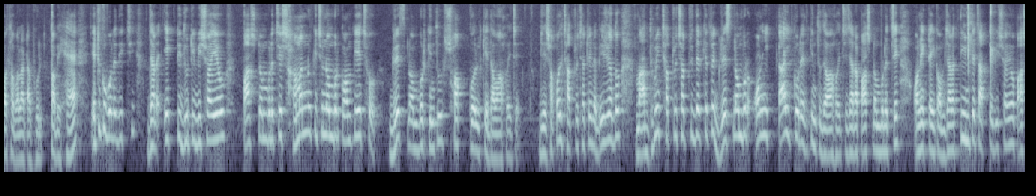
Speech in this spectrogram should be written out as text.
কথা বলাটা ভুল। তবে হ্যাঁ এটুকু বলে দিচ্ছি, যারা একটি দুটি বিষয়েও পাঁচ নম্বরের চেয়ে সামান্য কিছু নম্বর কম পেয়েছ গ্রেস নম্বর কিন্তু সকলকে দেওয়া হয়েছে। যে সকল ছাত্রছাত্রীরা, বিশেষত মাধ্যমিক ছাত্রছাত্রীদের ক্ষেত্রে গ্রেস নম্বর অনেকটাই করে কিন্তু দেওয়া হয়েছে। যারা পাঁচ নম্বরের চেয়ে অনেকটাই কম, যারা তিনটে, চারটে বিষয়েও পাঁচ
